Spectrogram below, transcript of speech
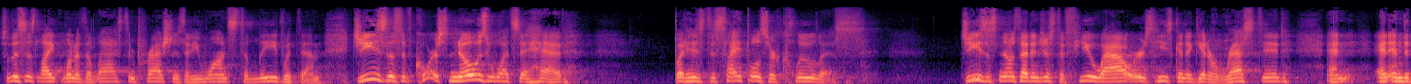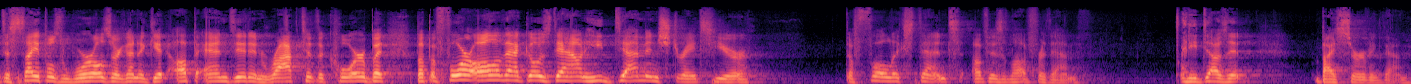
So, this is like one of the last impressions that he wants to leave with them. Jesus, of course, knows what's ahead, but his disciples are clueless. Jesus knows that in just a few hours he's going to get arrested and, and, and the disciples' worlds are going to get upended and rocked to the core. But, but before all of that goes down, he demonstrates here the full extent of his love for them. And he does it by serving them,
